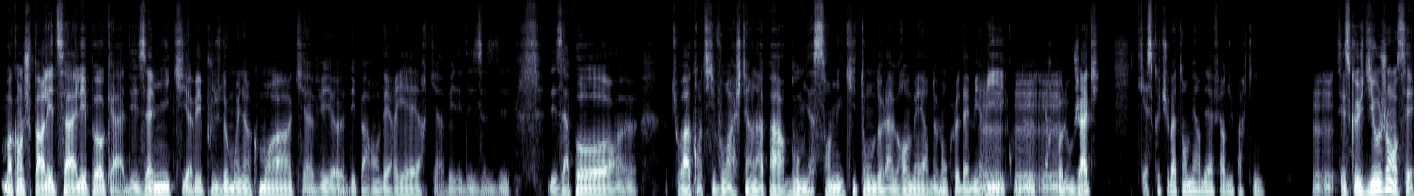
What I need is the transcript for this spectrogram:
moi, quand je parlais de ça à l'époque à des amis qui avaient plus de moyens que moi, qui avaient euh, des parents derrière, qui avaient des, des, apports, euh, tu vois, quand ils vont acheter un appart, boum, il y a 100 000 qui tombent de la grand-mère, de l'oncle d'Amérique mmh, ou de mmh, Pierre Paul mmh. ou Jacques. Qu'est-ce que tu vas t'emmerder à faire du parking? C'est ce que je dis aux gens. C'est,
